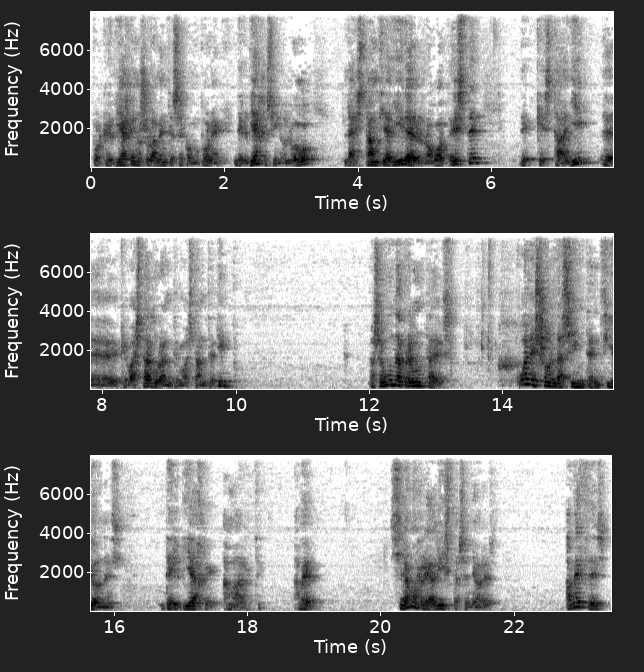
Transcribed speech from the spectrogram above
Porque el viaje no solamente se compone del viaje, sino luego la estancia allí del robot este, que está allí, eh, que va a estar durante bastante tiempo. La segunda pregunta es, ¿cuáles son las intenciones del viaje a Marte. A ver, seamos realistas, señores. A veces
